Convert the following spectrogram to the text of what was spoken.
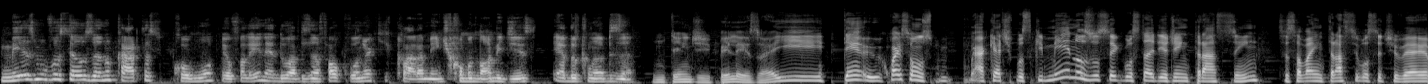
mesmo você usando cartas como eu falei, né, do Abzan Falconer, que claramente, como o nome diz, é do clã Abzan. Entendi, beleza. E tem, quais são os arquétipos que menos você gostaria de entrar assim? Você só vai entrar se você estiver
